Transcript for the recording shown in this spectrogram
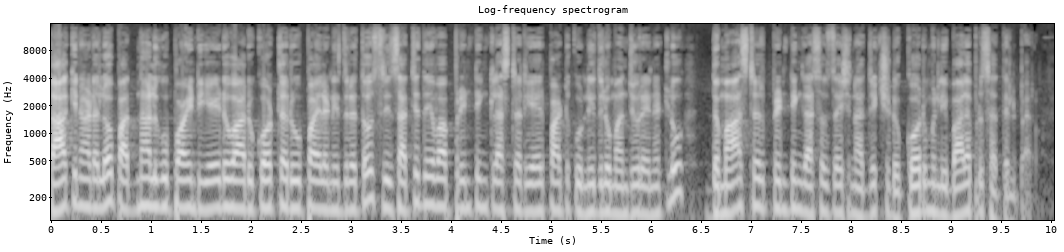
కాకినాడలో పద్నాలుగు పాయింట్ ఏడు ఆరు కోట్ల రూపాయల నిధులతో శ్రీ సత్యదేవ ప్రింటింగ్ క్లస్టర్ ఏర్పాటుకు నిధులు మంజూరైనట్లు ద మాస్టర్ ప్రింటింగ్ అసోసియేషన్ అధ్యక్షుడు కోరుమిల్లి బాలప్రసాద్ తెలిపారు.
